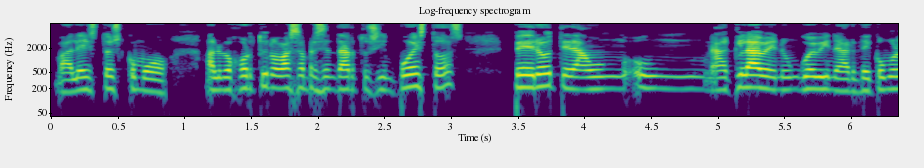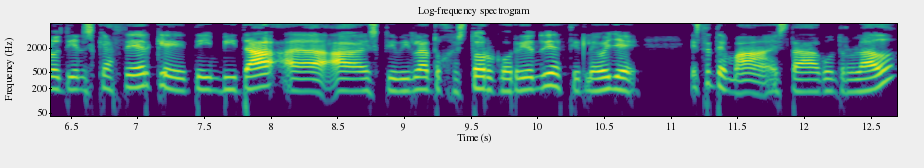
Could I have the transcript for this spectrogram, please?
¿Vale? Esto es como, a lo mejor tú no vas a presentar tus impuestos, pero te da una clave en un webinar de cómo lo tienes que hacer que te invita a, a escribirle a tu gestor corriendo y decirle, oye, este tema está controlado.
